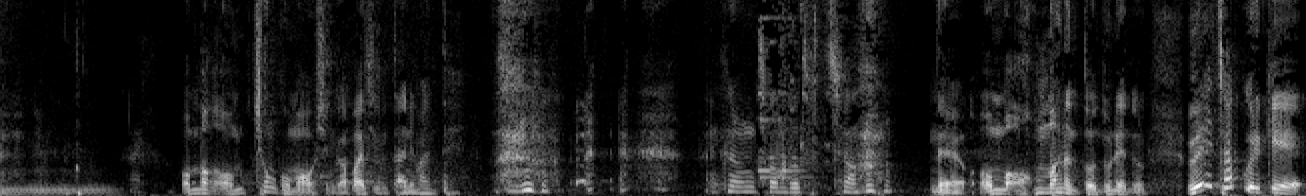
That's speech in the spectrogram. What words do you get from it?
음, 엄마가 엄청 고마우신가 봐, 지금 따님한테. 그럼 전도 좋죠. 네, 엄마, 엄마는 또 눈에 눈, 왜 자꾸 이렇게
